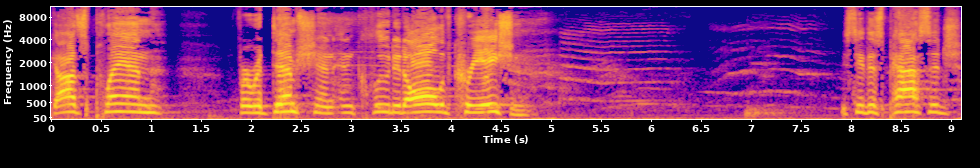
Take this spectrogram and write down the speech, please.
God's plan for redemption included all of creation. You see, this passage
